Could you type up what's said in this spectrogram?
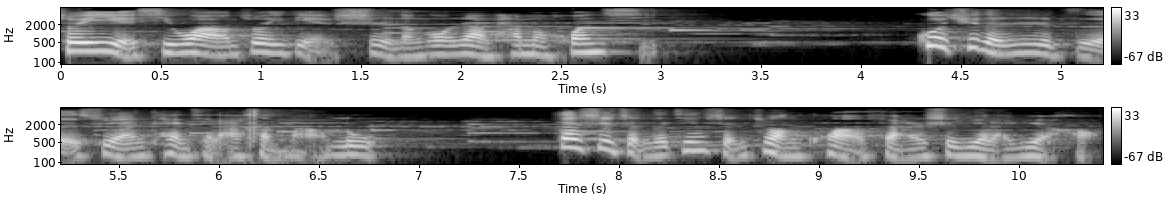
所以也希望做一点事，能够让他们欢喜。过去的日子虽然看起来很忙碌，但是整个精神状况反而是越来越好。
